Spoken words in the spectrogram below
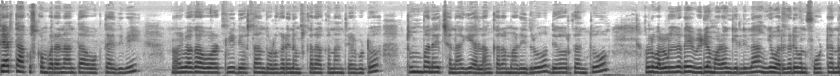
ತೀರ್ಥ ಹಾಕಿಸ್ಕೊಂಬರೋಣ ಅಂತ ಹೋಗ್ತಾ ಇದ್ದೀವಿ. ಇವಾಗ ಹೊರಟ್ವಿ ದೇವಸ್ಥಾನದ ಒಳಗಡೆ ನಮಸ್ಕಾರ ಹಾಕೋಣ ಅಂತ ಹೇಳ್ಬಿಟ್ಟು ತುಂಬಾ ಚೆನ್ನಾಗಿ ಅಲಂಕಾರ ಮಾಡಿದರು. ದೇವ್ರಿಗಂತೂ ಅಲ್ಲಿ ಒಳಗಡೆ ವೀಡಿಯೋ ಮಾಡೋಂಗಿರಲಿಲ್ಲ, ಹಂಗೆ ಹೊರಗಡೆ ಒಂದು ಫೋಟೋನ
